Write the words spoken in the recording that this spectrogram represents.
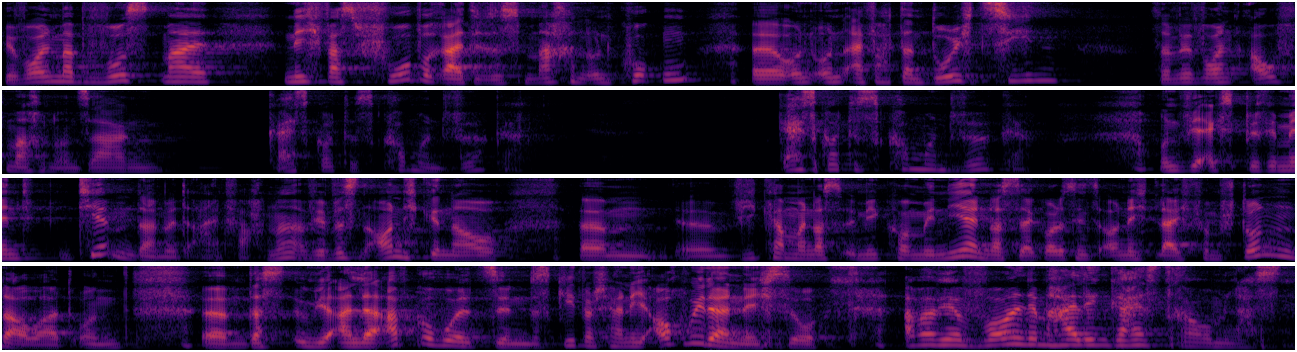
Wir wollen mal bewusst mal nicht was Vorbereitetes machen und gucken äh, und, und einfach dann durchziehen, sondern wir wollen aufmachen und sagen, Geist Gottes, komm und wirke. Geist Gottes, komm und wirke. Und wir experimentieren damit einfach. Ne? Wir wissen auch nicht genau, ähm, äh, wie kann man das irgendwie kombinieren, dass der Gottesdienst auch nicht gleich fünf Stunden dauert und ähm, dass irgendwie alle abgeholt sind. Das geht wahrscheinlich auch wieder nicht so. Aber wir wollen dem Heiligen Geist Raum lassen.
